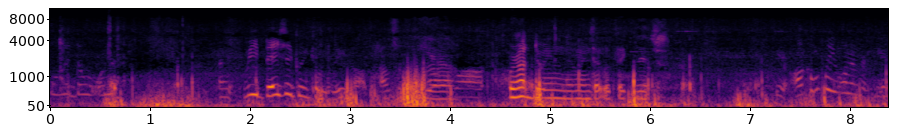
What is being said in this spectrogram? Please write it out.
Well, I don't want to. We basically complete all the houses. Yeah. We're not doing the ones that look like this. Here, I'll complete one over here.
